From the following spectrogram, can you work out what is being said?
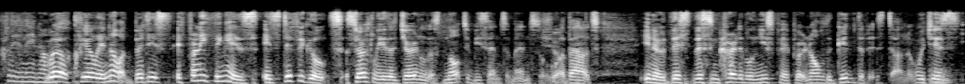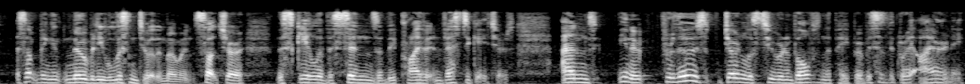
clearly not. Well, clearly not. But the funny thing is, it's difficult, certainly as a journalist, not to be sentimental sure. about, you know, this this incredible newspaper and all the good that it's done, which mm. is something nobody will listen to at the moment. Such are the scale of the sins of the private investigators. And, you know, for those journalists who were involved in the paper, this is the great irony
